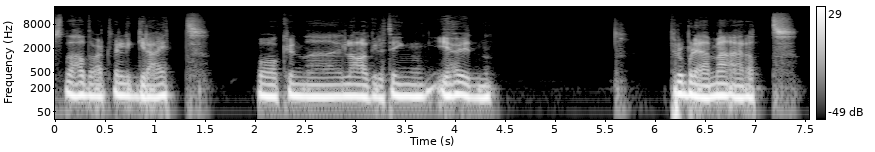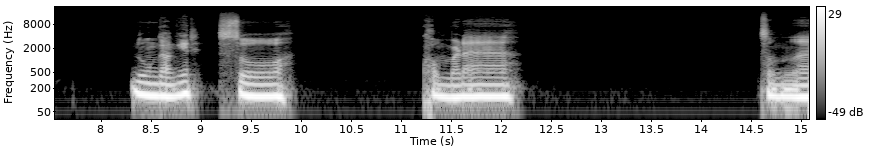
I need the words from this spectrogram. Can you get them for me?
Så det hadde vært veldig greit å kunne lagre ting i høyden. Problemet er at noen ganger så kommer det sånne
